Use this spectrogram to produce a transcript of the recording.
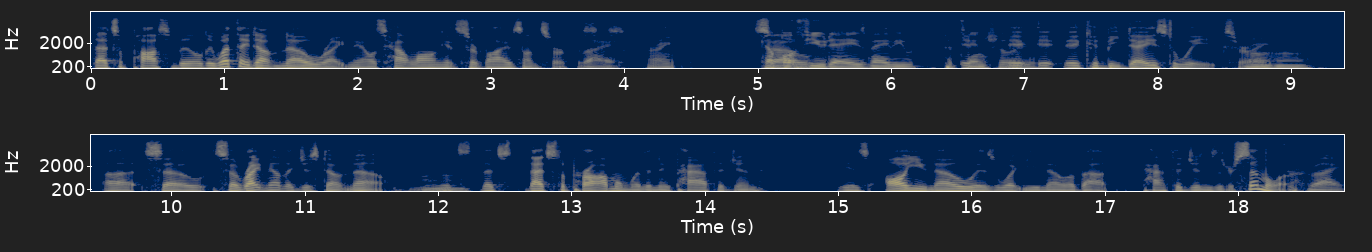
that's a possibility. What they don't know right now is how long it survives on surfaces, right? Right. A couple So of few days, maybe potentially. It, it, it could be days to weeks, right? Mhm. Uh, so so right now they just don't know. Mm-hmm. That's that's that's the problem with a new pathogen, is all you know is what you know about pathogens that are similar, Right.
